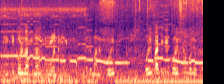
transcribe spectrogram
কি কি কৰিম আপোনালোকক মই দেখাম। সেইটো মানে পৰি পৰিপাটিকৈ কৰি চাম বুলি ভাবিছোঁ।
